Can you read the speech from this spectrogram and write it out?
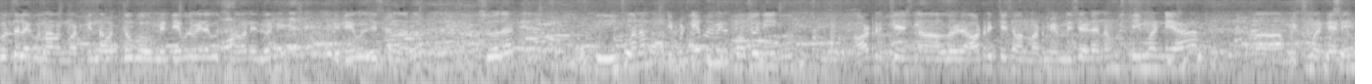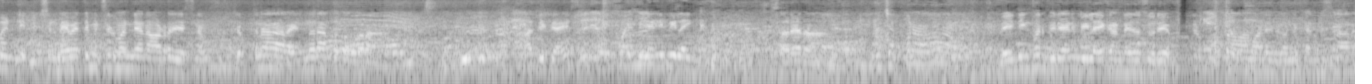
కూర్చోలేకున్నారు అనమాట కింద వద్దు మేము టేబుల్ మీద కూర్చున్నామని ఇదిగోండి. టేబుల్ తీసుకున్నారు. సో దట్ మనం ఇప్పుడు టేబుల్ మీద కూర్చొని ఆర్డర్ ఇచ్చేసిన ఆల్రెడీ ఆర్డర్ ఇచ్చేసాం అనమాట మేము డిసైడ్ అయినాం స్టీమ్ మండియా మిక్స్ మండి అని. మండి, mixed మేమైతే మిక్స్డ్ మండి అని ఆర్డర్ చేసినాం. చెప్తున్నా ఎందుకు అంత తొందర అది గైస్ బిర్యానీ బి లైక్ సరేరా. చెప్పరా waiting for biryani be like అంటే సూర్య. ఇదిగోండి కనిపిస్తున్నారు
